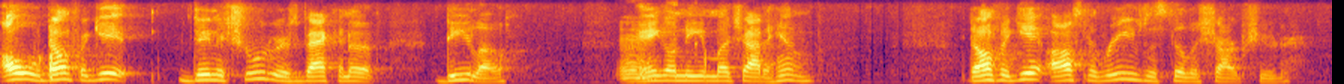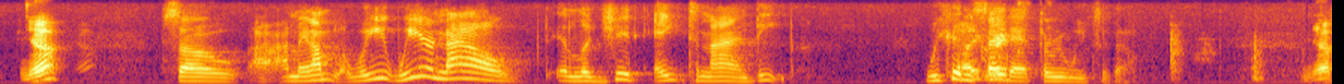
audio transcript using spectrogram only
Oh, don't forget Dennis Schroeder is backing up D'Lo. Mm. You ain't gonna need much out of him. Don't forget Austin Reaves is still a sharpshooter. Yeah. So I mean, I'm we we are now legit eight to nine deep. We couldn't say that three weeks ago. Yeah.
